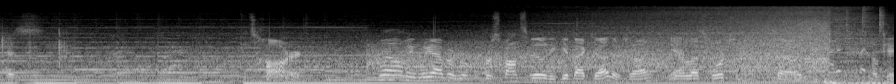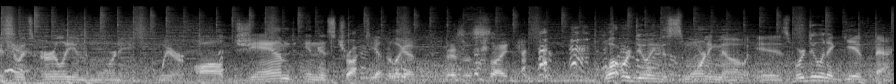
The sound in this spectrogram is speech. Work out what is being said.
because it's hard. Well, I mean, we have a responsibility to give back to others, right? Yeah. They're less fortunate, so. Okay, so it's early in the morning. We're all jammed in this truck together. Look at there's this like. what we're doing this morning though is we're doing a give back,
